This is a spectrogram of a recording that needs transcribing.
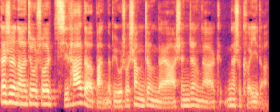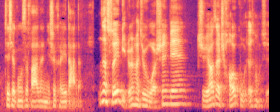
但是呢，就是说其他的板的，比如说上证的呀、深圳的，那是可以的。这些公司发的你是可以打的。那所以理论上就是我身边只要在炒股的同学，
